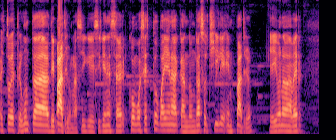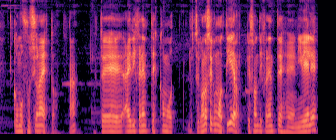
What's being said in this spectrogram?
esto es pregunta de Patreon, así que si quieren saber cómo es esto, vayan a Candongazo Chile en Patreon, y ahí van a ver cómo funciona esto. Ustedes, hay diferentes como, se conoce como tier, que son diferentes eh, niveles,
